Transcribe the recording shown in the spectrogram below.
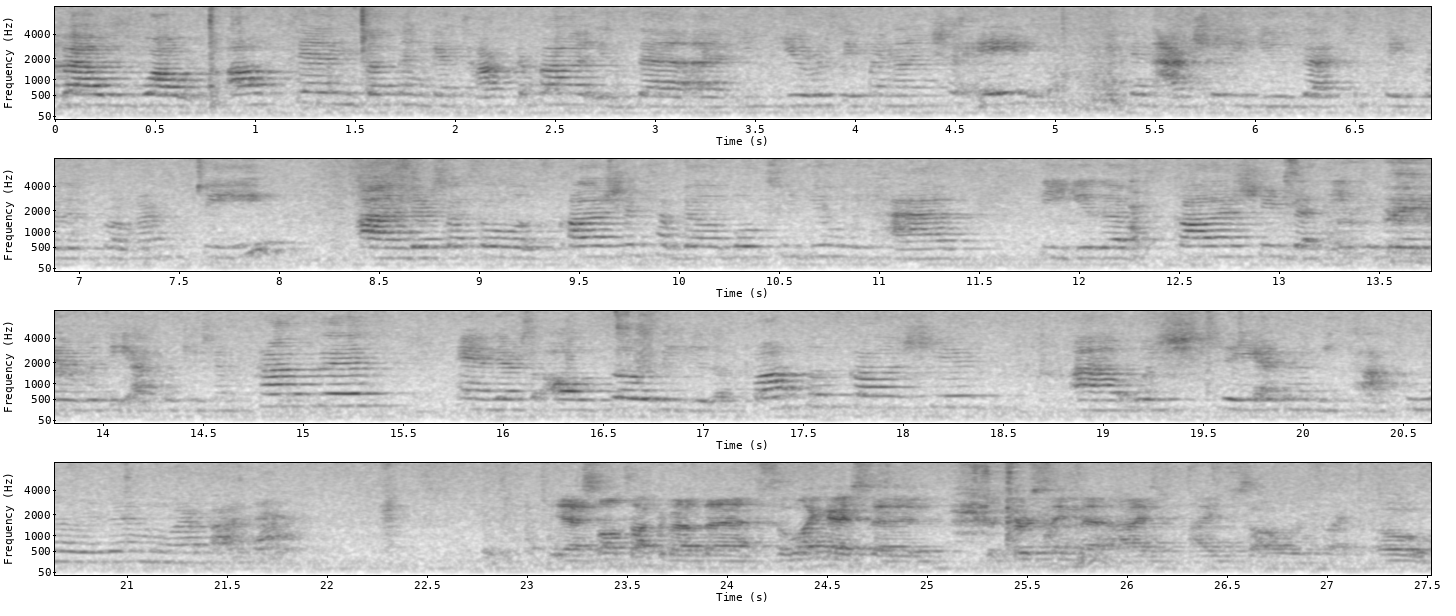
But what often doesn't get talked about is that uh, if you receive financial aid, you can actually use that to pay for the program fee. Uh, there's also scholarships available to you. We have the UW scholarship that's integrated with the application process. And there's also the UW Bothell scholarship, uh, which they are going to be talking a little bit more about that. Yes, I'll talk about that. So like I said, the first thing that I, I saw was like, oh,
